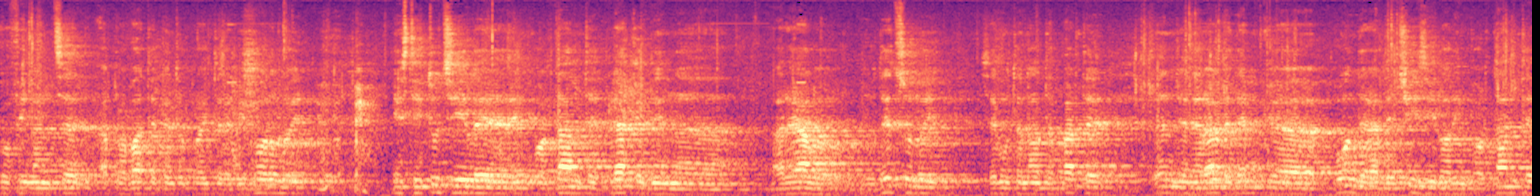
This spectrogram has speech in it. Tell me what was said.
cofinanțări aprobate pentru proiectele Bivorului. Instituțiile importante pleacă din uh, arealul județului, se mută în altă parte. În general, vedem că ponderea deciziilor importante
